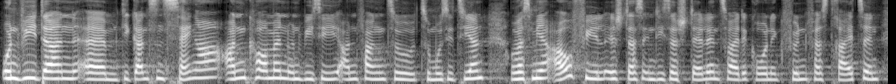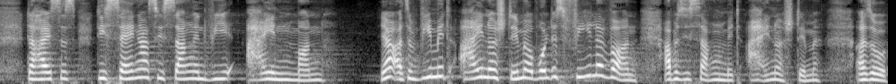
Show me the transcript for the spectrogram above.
und wie dann ähm, die ganzen Sänger ankommen und wie sie anfangen zu, zu musizieren. Und was mir auffiel, ist, dass in dieser Stelle in 2. Chronik 5, Vers 13, da heißt es, die Sänger, sie sangen wie ein Mann. Ja, also wie mit einer Stimme, obwohl es viele waren, aber sie sangen mit einer Stimme. Also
